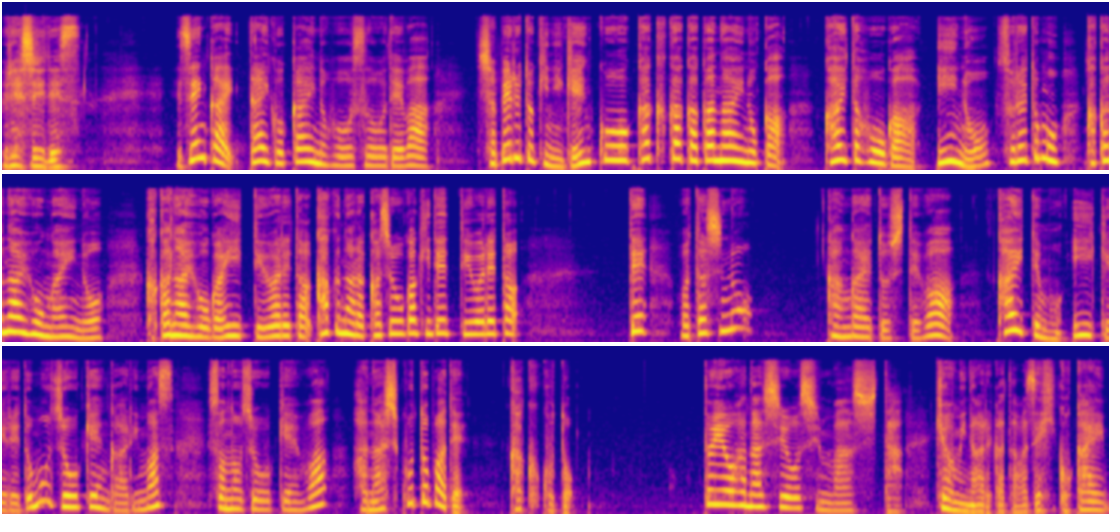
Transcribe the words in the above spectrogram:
嬉しいです。前回第5回の放送では喋る時に原稿を書くか書かないのか書いた方がいいの？それとも書かない方がいいの？書かない方がいいって言われた。書くなら箇条書きでって言われた。で私の考えとしては書いてもいいけれども条件があります。その条件は話し言葉で書くこと。というお話をしました。興味のある方は是非5回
